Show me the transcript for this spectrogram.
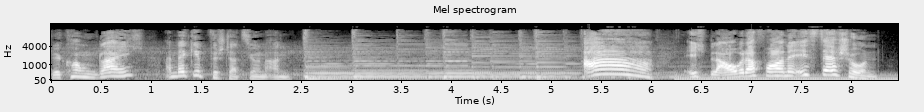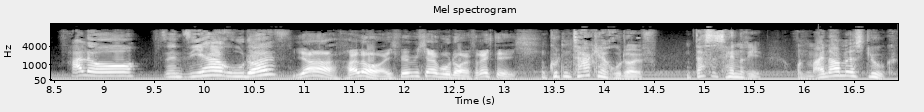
Wir kommen gleich an der Gipfelstation an. Ah, ich glaube, da vorne ist er schon. Hallo, sind Sie Herr Rudolf? Ja, hallo, ich bin Michael Rudolf, richtig. Guten Tag, Herr Rudolf. Das ist Henry und mein Name ist Luke.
